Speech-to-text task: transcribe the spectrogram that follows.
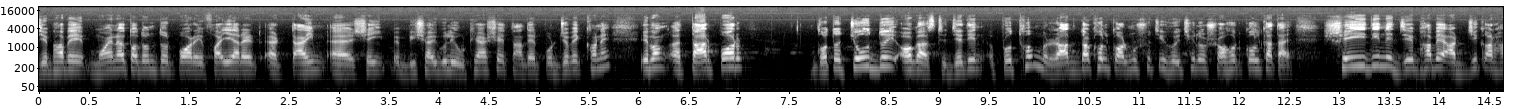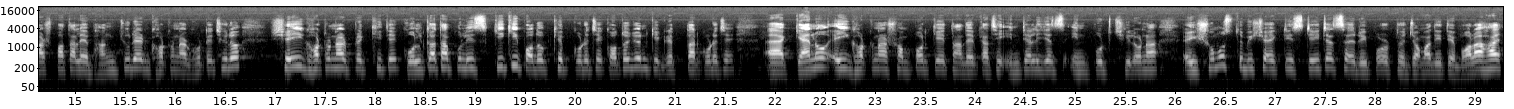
যেভাবে ময়না তদন্তর পর এফআইআর এর টাইম সেই বিষয়গুলি উঠে আসে তাদের পর্যবেক্ষণে এবং তারপর গত চৌদ্দই অগস্ট যেদিন প্রথম রাত দখল কর্মসূচি হয়েছিল শহর কলকাতায়, সেই দিনে যেভাবে আরজিকর হাসপাতালে ভাঙচুরের ঘটনা ঘটেছিল, সেই ঘটনার প্রেক্ষিতে কলকাতা পুলিশ কি কি পদক্ষেপ করেছে, কতজনকে গ্রেপ্তার করেছে কেন এই ঘটনা সম্পর্কে তাদের কাছে ইন্টেলিজেন্স ইনপুট ছিল না, এই সমস্ত বিষয়ে একটি স্টেটাস রিপোর্ট জমা দিতে বলা হয়।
